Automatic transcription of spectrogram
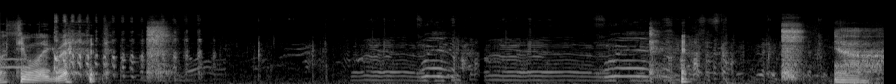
Costume like that. yeah.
